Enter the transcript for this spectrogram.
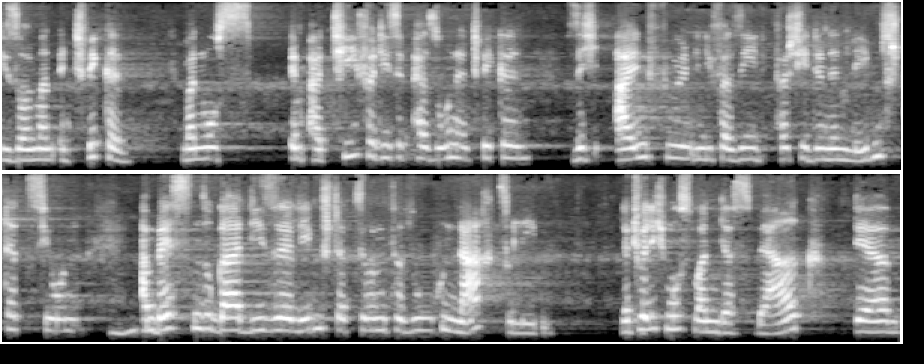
die soll man entwickeln. Man muss Empathie für diese Person entwickeln, sich einfühlen in die verschiedenen Lebensstationen Mhm. Am besten sogar diese Lebensstationen versuchen nachzuleben. Natürlich muss man das Werk der,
